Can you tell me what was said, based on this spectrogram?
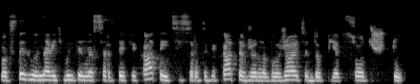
Ми встигли навіть вийти на сертифікати, і ці сертифікати вже наближаються до 500 штук.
